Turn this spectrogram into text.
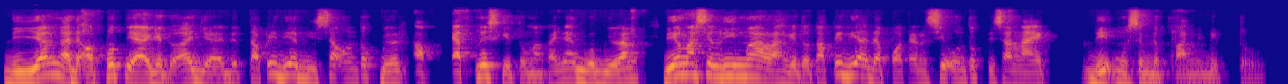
dia nggak ada output ya gitu aja. Tapi dia bisa untuk build up at least gitu. Makanya gue bilang dia masih lima lah gitu. Tapi dia ada potensi untuk bisa naik di musim depan gitu.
